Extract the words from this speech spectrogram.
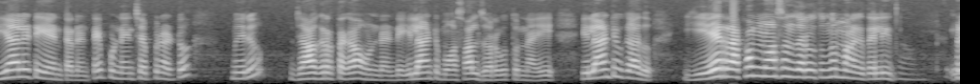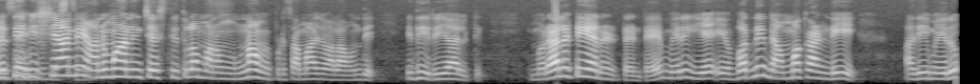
రియాలిటీ ఏంటనంటే ఇప్పుడు నేను చెప్పినట్టు మీరు జాగ్రత్తగా ఉండండి. ఇలాంటి మోసాలు జరుగుతున్నాయి. ఇలాంటివి కాదు ఏ రకం మోసం జరుగుతుందో మనకు తెలియదు ప్రతి విషయాన్ని అనుమానించే స్థితిలో మనం ఉన్నాం. ఇప్పుడు సమాజం అలా ఉంది. ఇది రియాలిటీ. మొరాలిటీ అని ఏంటంటే మీరు ఏ ఎవరిని నమ్మకండి. అది మీరు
